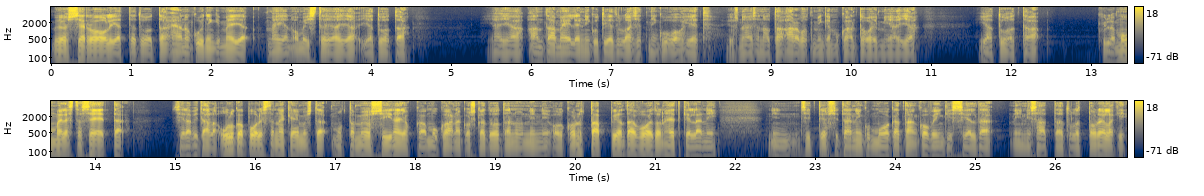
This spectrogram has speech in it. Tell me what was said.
myös se rooli, että tuota, hän on kuitenkin meidän, meidän omistaja ja, ja, tuota, ja, ja antaa meille niin kuin tietynlaiset niin kuin ohjeet, jos näin sanotaan, arvot, minkä mukaan toimia. Ja, ja tuota, kyllä mun mielestä se, että siellä pitää olla ulkopuolista näkemystä, mutta myös siinä, joka on mukana, koska tuota, no, niin, niin, olkoon nyt tappion tai voiton hetkellä, niin, niin sitten jos sitä niin kuin muokataan kovinkin sieltä, niin, niin saattaa tulla todellakin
